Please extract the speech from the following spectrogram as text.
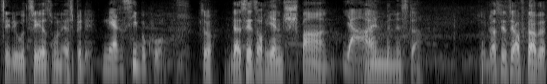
CDU, CSU und SPD. Merci beaucoup. So, da ist jetzt auch Jens Spahn Ja. ein Minister. So, du hast jetzt die Aufgabe,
